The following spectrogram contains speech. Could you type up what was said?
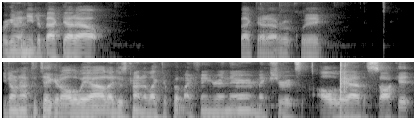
we're to need to back that out. Back that out real quick. You don't have to take it all the way out. I just kind of like to put my finger in there and make sure it's all the way out of the socket.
